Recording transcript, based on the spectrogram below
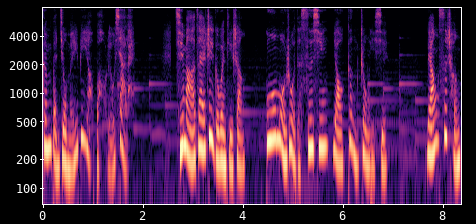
根本就没必要保留下来。起码在这个问题上，郭沫若的私心要更重一些。梁思成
